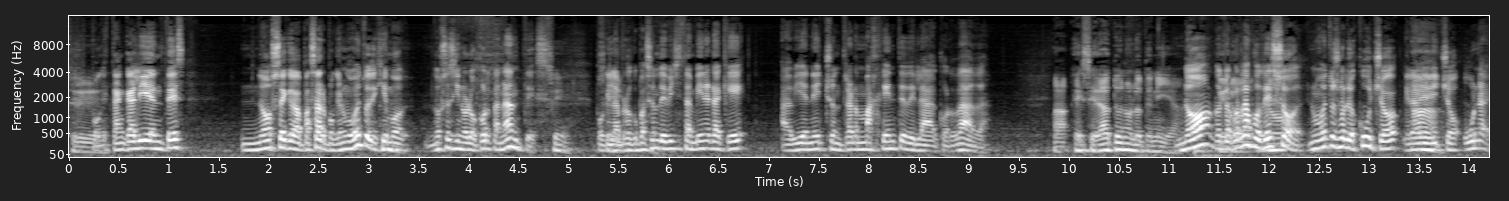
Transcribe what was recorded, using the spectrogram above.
Sí. porque están calientes. No sé qué va a pasar, porque en un momento dijimos, no sé si no lo cortan antes. Sí, Porque sí. la preocupación de Bichis también era que habían hecho entrar más gente de la acordada. Ah, ese dato no lo tenía. ¿No? ¿No te acordás vos de no. eso? En un momento yo lo escucho, que le había Ah. dicho, una,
